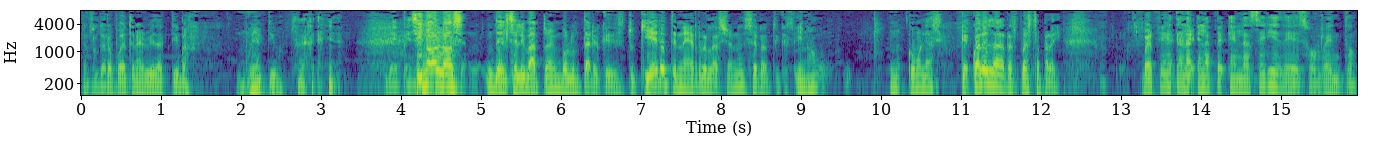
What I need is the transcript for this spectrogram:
el soltero puede tener vida activa, muy Depende. sino los del celibato involuntario que dices, tú quieres tener relaciones eróticas y no, no, ¿cómo le hace? ¿Qué, ¿Cuál es la respuesta para ahí? Bueno, Fíjate, en la, en, la, en la serie de Sorrento,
